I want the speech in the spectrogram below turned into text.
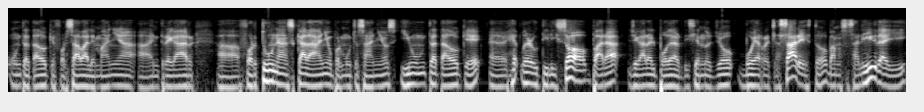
un tratado que forzaba a Alemania a entregar fortunas cada año por muchos años y un tratado que eh, Hitler utilizó para llegar al poder, diciendo yo voy a rechazar esto, vamos a salir de ahí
